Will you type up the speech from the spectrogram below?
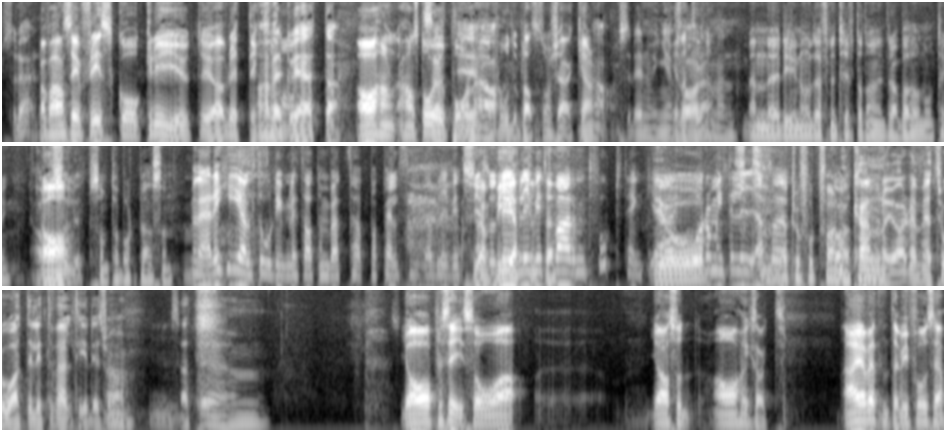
sådär. Ja, för han ser frisk och kry ut i övrigt Och liksom. han verkar ju äta. Ja, han, han står Så ju på det- den här ja. foderplatsen de käkar. Ja, så det är nog ingen fara, tiden. men Men eh, det är ju nog definitivt att han är drabbad av någonting Ja. absolut. som tar bort pälsen. Men är det helt orimligt att de börjar tappa pälsen? Det har blivit, Alltså, jag alltså, det har blivit inte. varmt fort tänker jag. Jo. Går de inte li... Alltså, Jag tror fortfarande De att kan det, nog göra det, men jag tror att det är lite väl tidigt tror jag. Mm. Så att, ehm, Ja, precis. Så, eh, ja, så, ja, exakt. Nej, jag vet inte. Vi får se.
